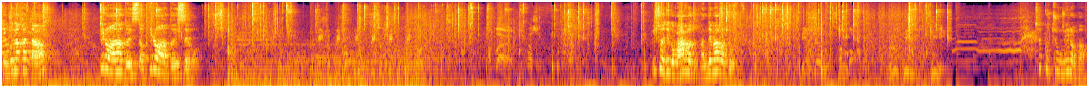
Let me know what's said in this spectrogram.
개구 낚았다. 삐롱 하나 더 있어. 삐롱 하나 더 있어 이거. 삐쇼 이거 막아줘. 반대 막아줘. 체크 쭉 밀어봐.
